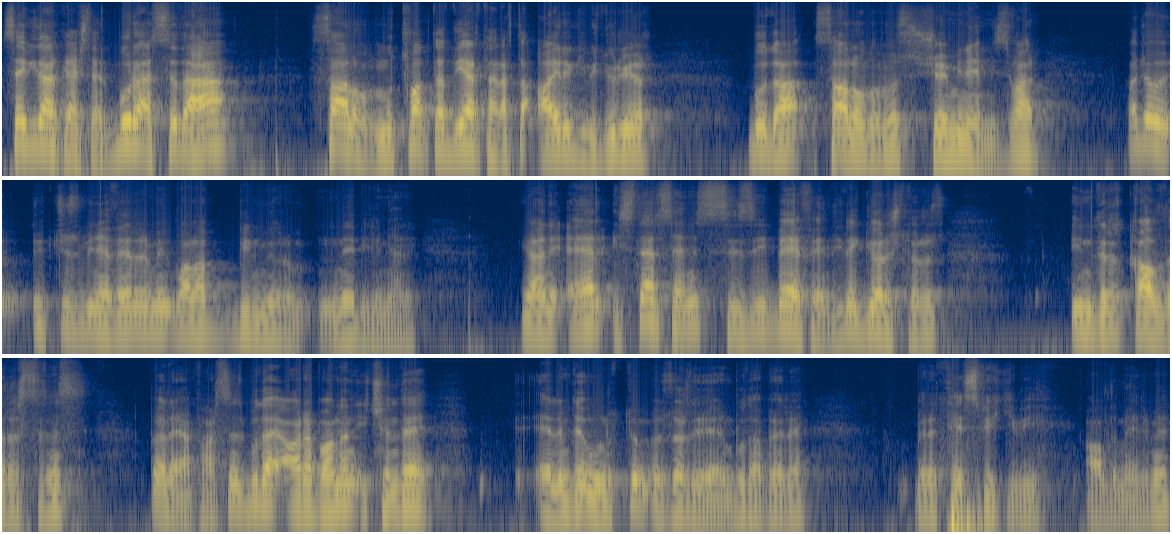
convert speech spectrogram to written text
Sevgili arkadaşlar burası da salon. Mutfak da diğer tarafta ayrı gibi duruyor. Bu da salonumuz. Şöminemiz var. Acaba 300 bine verir mi? Valla bilmiyorum. Ne bileyim yani. Yani eğer isterseniz sizi beyefendiyle görüştürürüz. İndirir kaldırırsınız. Böyle yaparsınız. Bu da arabanın içinde elimde unuttum. Özür dilerim. Bu da böyle böyle tesbih gibi aldım elime.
